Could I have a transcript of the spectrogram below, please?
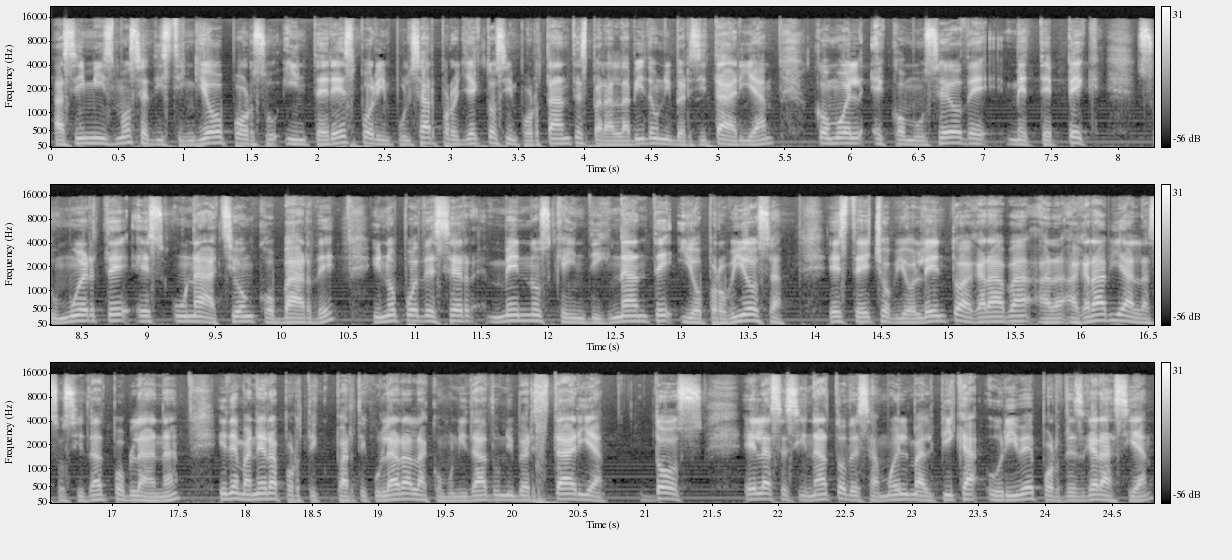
Asimismo, se distinguió por su interés por impulsar proyectos importantes para la vida universitaria, como el Ecomuseo de Metepec. Su muerte es una acción cobarde y no puede ser menos que indignante y oprobiosa. Este hecho violento agrava, agravia a la sociedad poblana y de manera particular a la comunidad universitaria. Dos, el asesinato de Samuel Malpica Uribe, por desgracia,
